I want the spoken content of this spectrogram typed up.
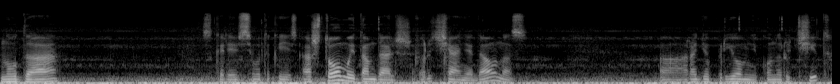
Ну да. Скорее всего, так и есть. А что мы там дальше? Рычание, да, у нас? А, радиоприемник, он рычит.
